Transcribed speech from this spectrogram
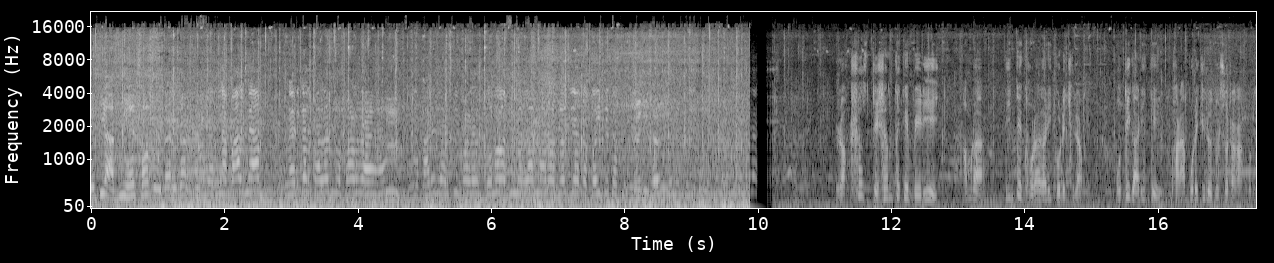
एक ही आदमी है सब उधर उधर जब नेपाल में आप मेडिकल कॉलेज में पढ़ रहे हैं नेपाली लड़की पढ़ रहे हैं, दोनों आदमी में लव मैरिज हो गया तो कोई दिक्कत नहीं कोई दिक्कत नहीं। पुलिस नहीं चलेगा। রক্সা স্টেশন থেকে বেরিয়েই আমরা তিনটে ঘোড়া গাড়ি করেছিলাম প্রতি গাড়িতে ভাড়া পড়েছিল দুশো টাকা করে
